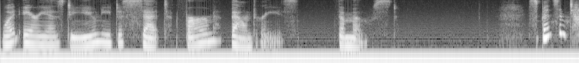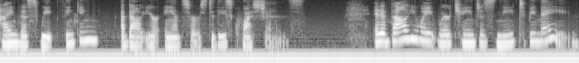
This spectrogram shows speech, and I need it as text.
What areas do you need to set firm boundaries the most? Spend some time this week thinking about your answers to these questions and evaluate where changes need to be made.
